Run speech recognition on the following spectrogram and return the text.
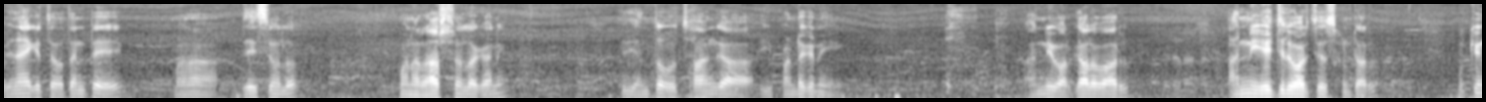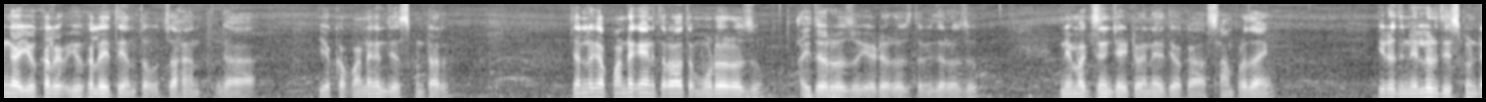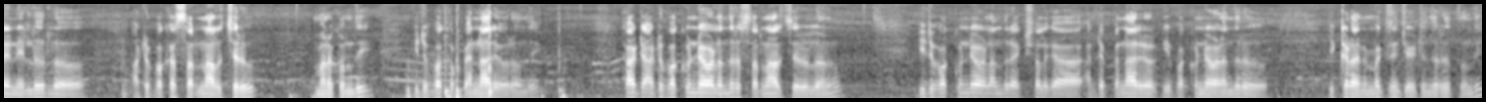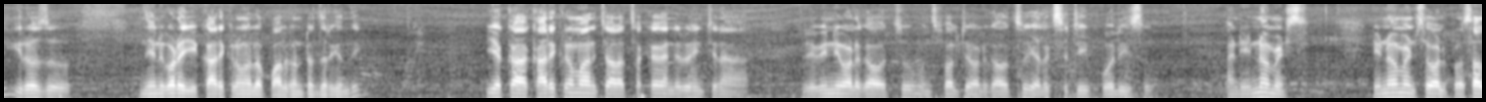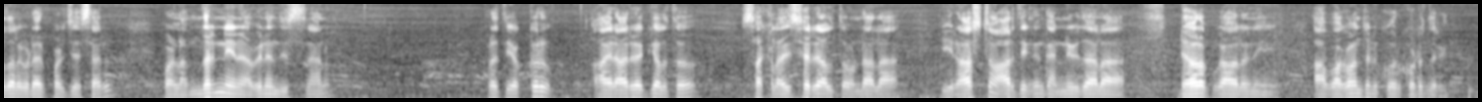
వినాయక చవితి అంటే మన దేశంలో మన రాష్ట్రంలో కానీ ఇది ఎంతో ఉత్సాహంగా ఈ పండగని అన్ని వర్గాల వారు అన్ని ఏజ్ల వారు చేసుకుంటారు. ముఖ్యంగా యువకులు యువకులు అయితే ఎంతో ఉత్సాహంగా ఈ యొక్క పండగను చేసుకుంటారు. జనరల్గా పండగ అయిన తర్వాత మూడో రోజు ఐదో రోజు ఏడో రోజు తొమ్మిదో రోజు నిమజ్జనం చేయటం అనేది ఒక సాంప్రదాయం. ఈరోజు నెల్లూరు తీసుకుంటే నెల్లూరులో అటుపక్క స్వర్ణాల చెరువు మనకుంది ఇటుపక్క పెన్నార్ ఎవరు ఉంది. కాబట్టి అటుపక్క ఉండే వాళ్ళందరూ స్వర్ణాల చెరువులోను ఇటుపక్క ఉండే వాళ్ళందరూ యాక్చువల్గా అంటే పెన్నార్ వరకు ఈ పక్క ఉండే వాళ్ళందరూ ఇక్కడ నిమగ్నం చేయడం జరుగుతుంది. ఈరోజు నేను కూడా ఈ కార్యక్రమంలో పాల్గొనడం జరిగింది. ఈ యొక్క కార్యక్రమాన్ని చాలా చక్కగా నిర్వహించిన రెవెన్యూ వాళ్ళు కావచ్చు మున్సిపాలిటీ వాళ్ళు కావచ్చు electricity police and endowments endowments వాళ్ళు ప్రసాదాలు కూడా ఏర్పాటు చేశారు. వాళ్ళందరినీ నేను అభినందిస్తున్నాను. ప్రతి ఒక్కరూ ఆయన ఆరోగ్యాలతో సకల ఐశ్వర్యాలతో ఉండాలా. ఈ రాష్ట్రం ఆర్థికంగా అన్ని విధాల డెవలప్ కావాలని ఆ భగవంతుని కోరుకోవడం జరిగింది.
